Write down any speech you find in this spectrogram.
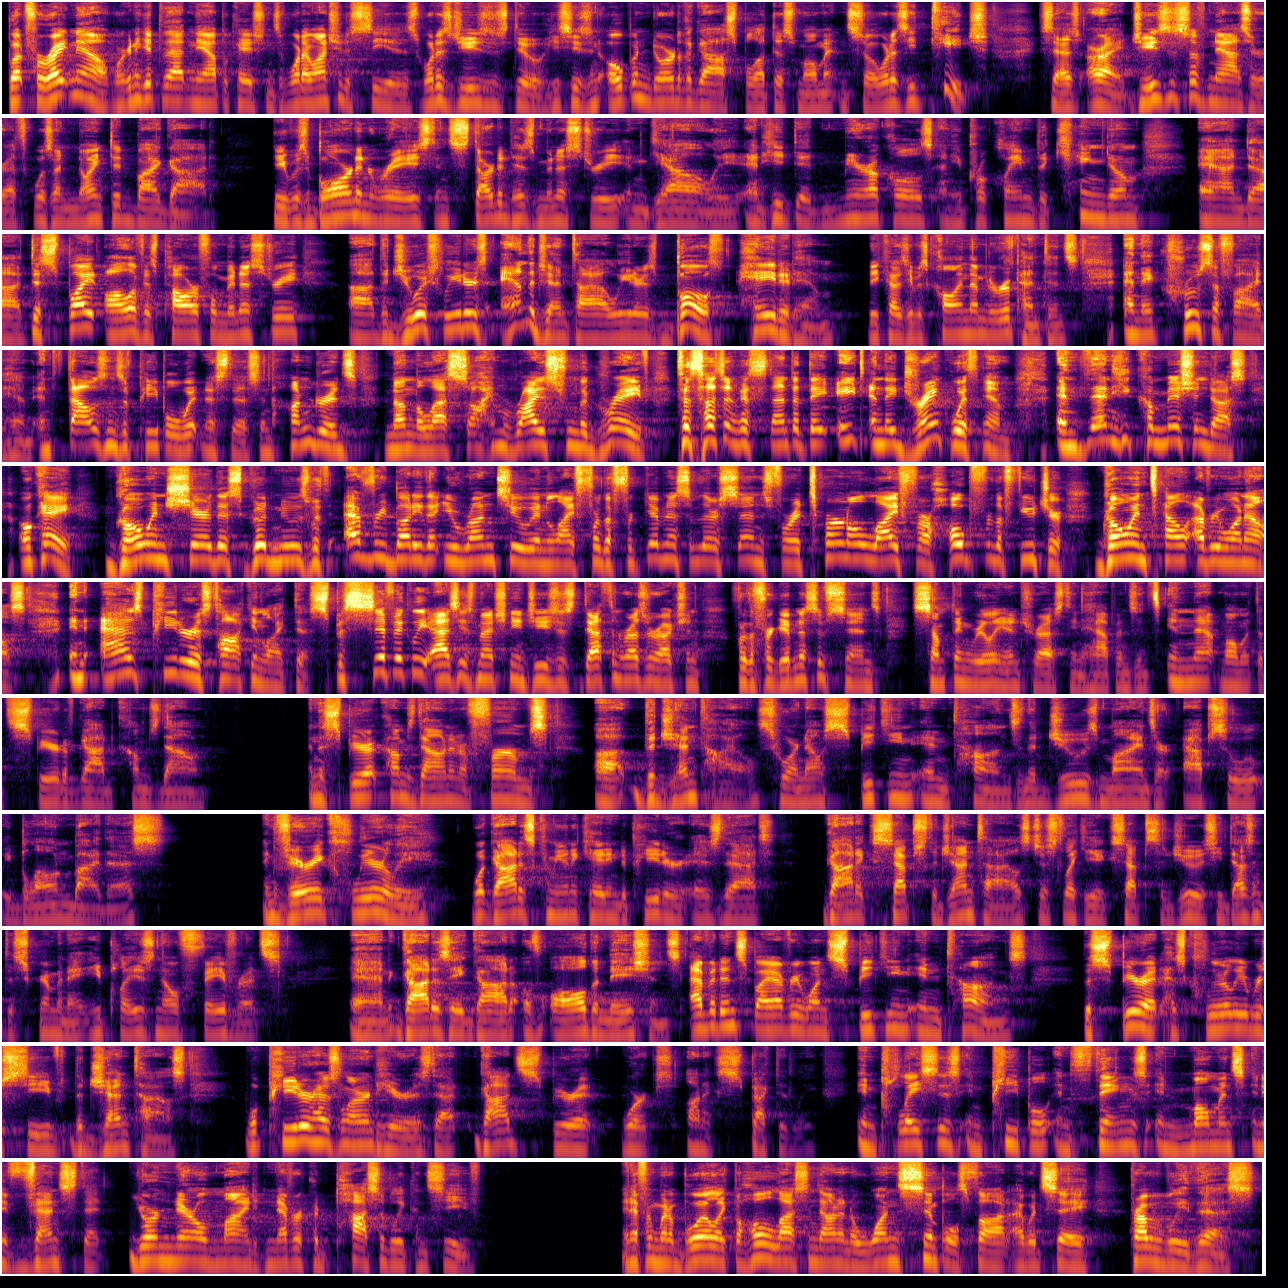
But for right now, we're going to get to that in the applications. What I want you to see is what does Jesus do? He sees an open door to the gospel at this moment. And so what does he teach? He says, All right, Jesus of Nazareth was anointed by God. He was born and raised and started his ministry in Galilee, and he did miracles and he proclaimed the kingdom and uh, despite all of his powerful ministry, uh, the Jewish leaders and the Gentile leaders both hated him because he was calling them to repentance, and they crucified him. And thousands of people witnessed this, and hundreds nonetheless saw him rise from the grave to such an extent that they ate and they drank with him. And then he commissioned us okay, go and share this good news with everybody that you run to in life for the forgiveness of their sins, for eternal life, for hope for the future. Go and tell everyone else. And as Peter is talking like this, specifically as he's mentioning Jesus' death and resurrection for the forgiveness of sins, something really interesting happens. It's in that moment that the Spirit of God comes down. And the Spirit comes down and affirms uh, the Gentiles who are now speaking in tongues, and the Jews' minds are absolutely blown by this. And very clearly, what God is communicating to Peter is that God accepts the Gentiles just like he accepts the Jews. He doesn't discriminate, he plays no favorites. And God is a God of all the nations. Evidenced by everyone speaking in tongues, the Spirit has clearly received the Gentiles. What Peter has learned here is that God's Spirit works unexpectedly in places, in people, in things, in moments, in events that your narrow mind never could possibly conceive. And if I'm going to boil like the whole lesson down into one simple thought, I would say probably this.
